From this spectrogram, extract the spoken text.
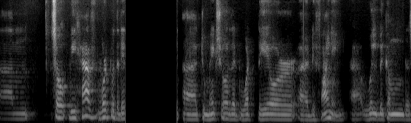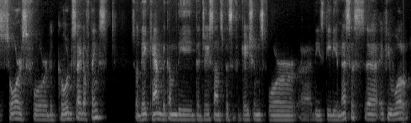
Um, so we have worked with the data uh, to make sure that what they are uh, defining uh, will become the source for the code side of things. So they can become the, the JSON specifications for uh, these DDMSs, uh, if you will.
